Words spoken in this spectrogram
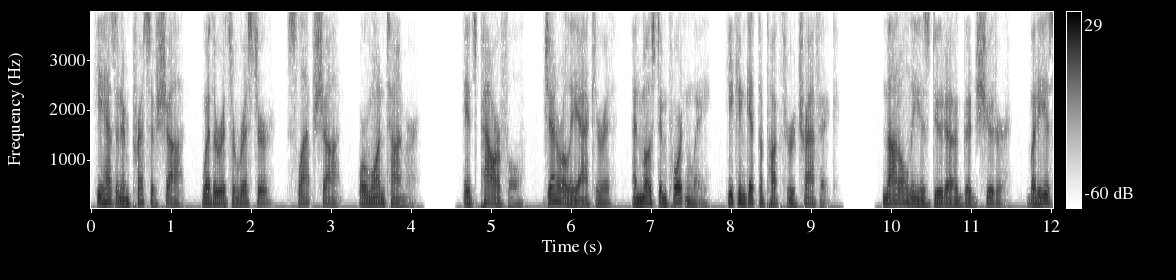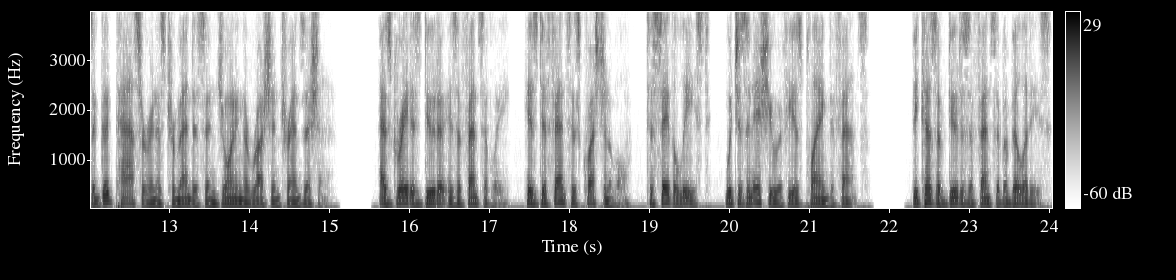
He has an impressive shot, whether it's a wrister, slap shot, or one timer. It's powerful, generally accurate, and most importantly, he can get the puck through traffic. Not only is Duda a good shooter, but he is a good passer and is tremendous in joining the rush in transition. As great as Duda is offensively, his defense is questionable, to say the least, which is an issue if he is playing defense. Because of Duda's offensive abilities,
